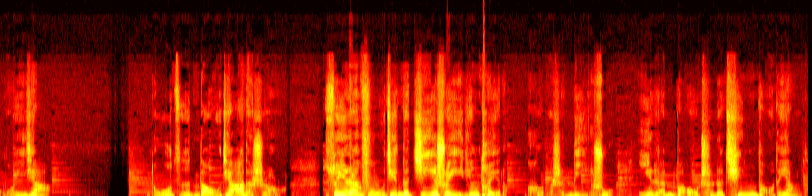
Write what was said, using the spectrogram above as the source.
回家。独子到家的时候，虽然附近的积水已经退了，可是栗树依然保持着倾倒的样子。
